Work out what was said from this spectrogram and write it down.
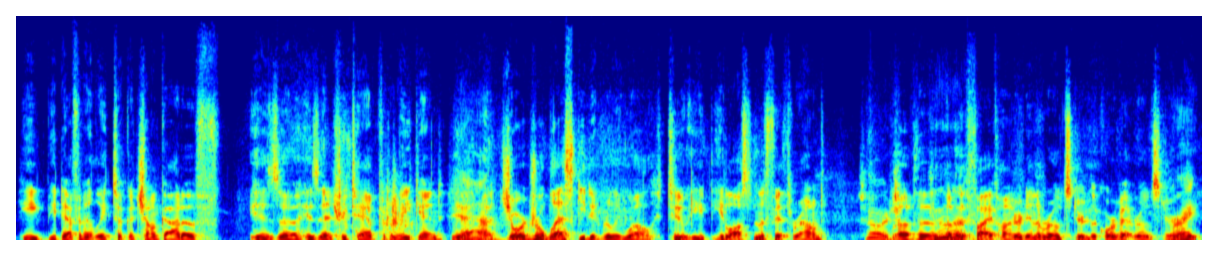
he he definitely took a chunk out of his uh, his entry tab for the weekend. Yeah. uh, George Robleski did really well too. He he lost in the fifth round George. of the of the 500 in the Roadster, the Corvette Roadster. Right,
